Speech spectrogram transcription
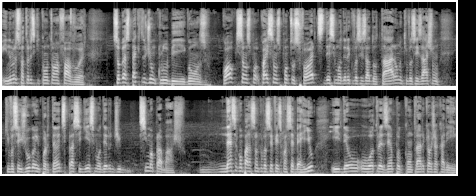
inúmeros fatores que contam a favor. Sobre o aspecto de um clube, Gonzo, qual que são os quais são os pontos fortes desse modelo que vocês adotaram, que vocês acham, que vocês julgam importantes para seguir esse modelo de cima para baixo? nessa comparação que você fez com a CBRU e deu o outro exemplo contrário que é o Jacareí.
